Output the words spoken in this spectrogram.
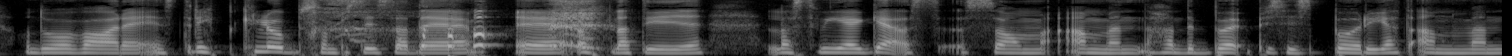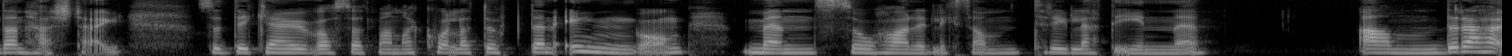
Och då var det en strippklubb som precis hade eh, öppnat i Las Vegas som använd, hade bör, precis börjat använda en hashtag. Så det kan ju vara så att man har kollat upp den en gång men så har det liksom trillat in eh, andra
